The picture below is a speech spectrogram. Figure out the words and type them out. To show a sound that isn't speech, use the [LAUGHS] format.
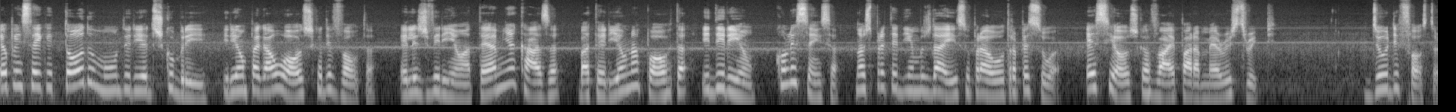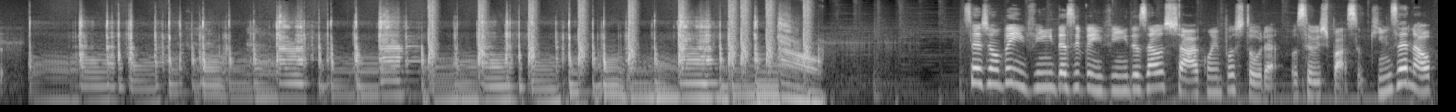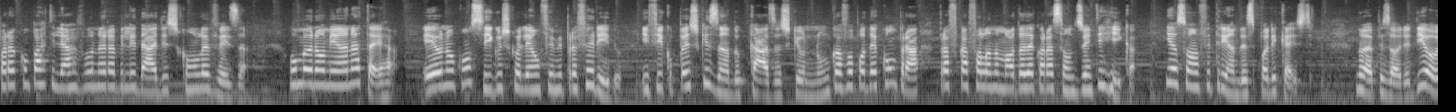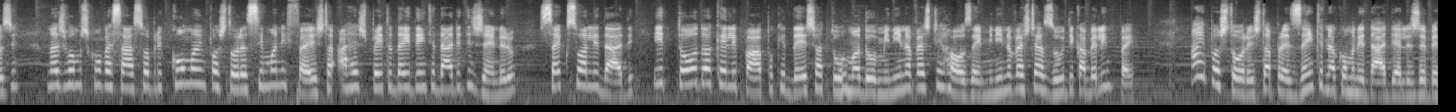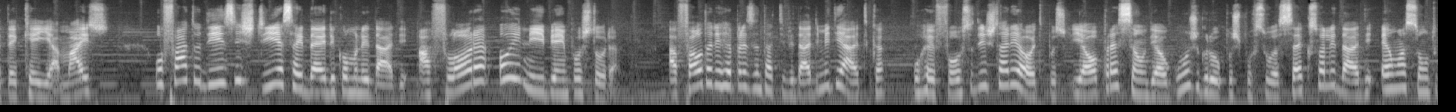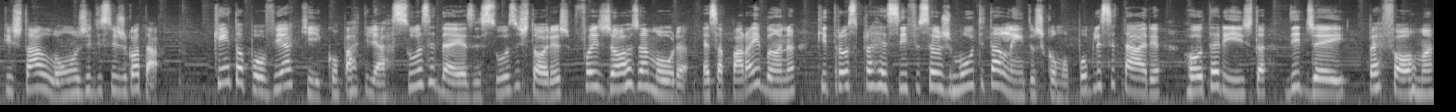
Eu pensei que todo mundo iria descobrir, iriam pegar o Oscar de volta. Eles viriam até a minha casa, bateriam na porta e diriam: Com licença, nós pretendíamos dar isso para outra pessoa. Esse Oscar vai para Mary Streep. Judy Foster. Sejam bem-vindas e bem-vindos ao Chá com a Impostora, o seu espaço quinzenal para compartilhar vulnerabilidades com leveza. O meu nome é Ana Terra. Eu não consigo escolher um filme preferido e fico pesquisando casas que eu nunca vou poder comprar para ficar falando mal da decoração de gente rica. E eu sou a anfitriã desse podcast. No episódio de hoje, nós vamos conversar sobre como a impostora se manifesta a respeito da identidade de gênero, sexualidade e todo aquele papo que deixa a turma do menina veste rosa e menina veste azul de cabelo em pé. A impostora está presente na comunidade LGBTQIA? O fato de existir essa ideia de comunidade aflora ou inibe a impostora? A falta de representatividade midiática, o reforço de estereótipos e a opressão de alguns grupos por sua sexualidade é um assunto que está longe de se esgotar. Quem topou vir aqui compartilhar suas ideias e suas histórias foi Jorge Moura, essa paraibana que trouxe para Recife seus multitalentos como publicitária, roteirista, DJ, performer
